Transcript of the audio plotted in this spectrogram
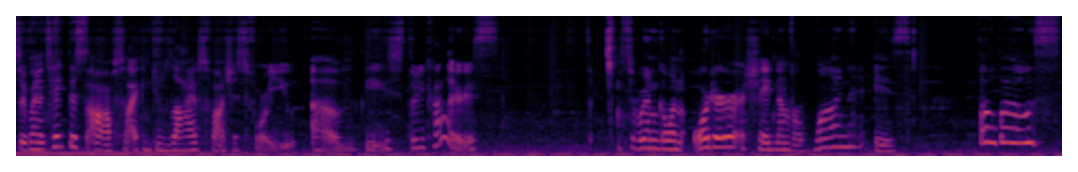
so we're gonna take this off so I can do live swatches for you of these three colors. So we're gonna go in order. Shade number one is Phobos.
